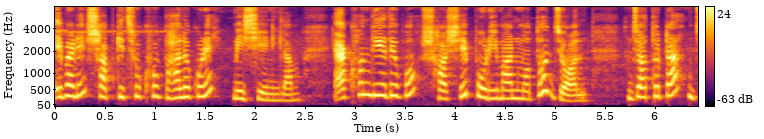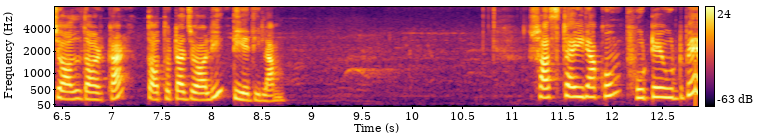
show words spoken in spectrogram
এবারে সব কিছু খুব ভালো করে মিশিয়ে নিলাম। এখন দিয়ে দেব সসে পরিমাণ মতো জল। যতটা জল দরকার ততটা জলই দিয়ে দিলাম। সসটা এইরকম ফুটে উঠবে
